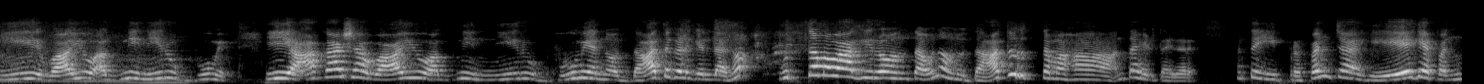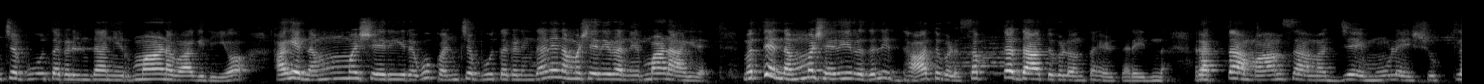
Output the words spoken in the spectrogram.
ನೀ, ವಾಯು, ಅಗ್ನಿ, ನೀರು, ಭೂಮಿ. ಈ ಆಕಾಶ, ವಾಯು, ಅಗ್ನಿ, ನೀರು, ಭೂಮಿ ಅನ್ನೋ ಧಾತುಗಳಿಗೆಲ್ಲಾನು ಉತ್ತಮವಾಗಿರೋ ಅಂತವನು ಅವನು ಧಾತುರುತ್ತಮಃ ಅಂತ ಹೇಳ್ತಾ ಇದ್ದಾರೆ. ಮತ್ತೆ ಈ ಪ್ರಪಂಚ ಹೇಗೆ ಪಂಚಭೂತಗಳಿಂದ ನಿರ್ಮಾಣವಾಗಿದೆಯೋ ಹಾಗೆ ನಮ್ಮ ಶರೀರವು ಪಂಚಭೂತಗಳಿಂದಾನೇ ನಮ್ಮ ಶರೀರ ನಿರ್ಮಾಣ ಆಗಿದೆ. ಮತ್ತೆ ನಮ್ಮ ಶರೀರದಲ್ಲಿ ಧಾತುಗಳು ಸಪ್ತ ಧಾತುಗಳು ಅಂತ ಹೇಳ್ತಾರೆ. ಇದನ್ನ ರಕ್ತ, ಮಾಂಸ, ಮಜ್ಜೆ, ಮೂಳೆ, ಶುಕ್ಲ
